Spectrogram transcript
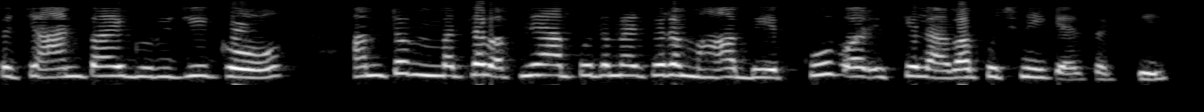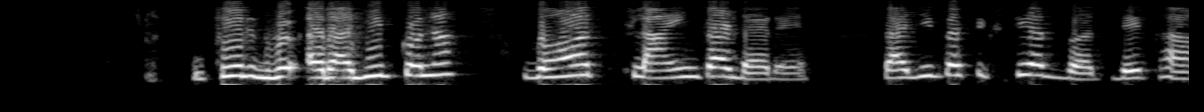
पहचान पाए गुरु जी को हम तो मतलब अपने आप को तो मैं तेरा महाबेवकूफ और इसके अलावा कुछ नहीं कह सकती। फिर राजीव को ना बहुत फ्लाइंग का डर है। राजीव का सिक्सटी बर्थडे था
